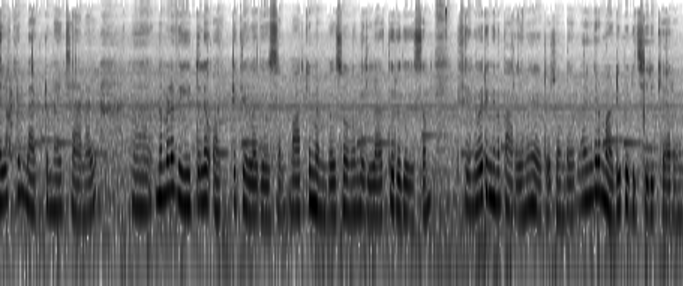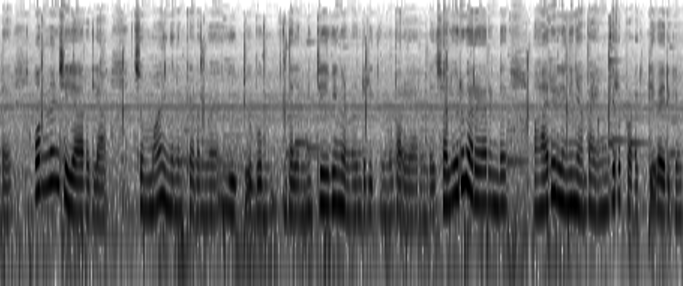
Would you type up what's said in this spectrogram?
Welcome back to my channel. നമ്മുടെ വീട്ടിൽ ഒറ്റയ്ക്കുള്ള ദിവസം ബാക്കി മെമ്പേഴ്സൊന്നും ഇല്ലാത്തൊരു ദിവസം ചിലവരിങ്ങനെ പറയുന്നത് കേട്ടിട്ടുണ്ട് ഭയങ്കര മടി പിടിച്ചിരിക്കാറുണ്ട്. ഒന്നും ചെയ്യാറില്ല. ചുമ്മാ ഇങ്ങനെ കിടന്ന് യൂട്യൂബും ഇതല്ലെങ്കിൽ ടി വിയും കണ്ടുകൊണ്ടിരിക്കുമെന്ന് പറയാറുണ്ട്. ചിലവർ പറയാറുണ്ട് ആരുമില്ലെങ്കിൽ ഞാൻ ഭയങ്കര പ്രൊഡക്റ്റീവായിരിക്കും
